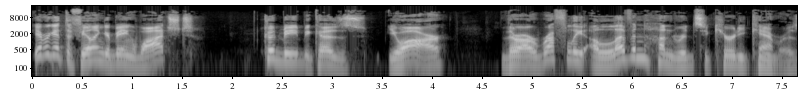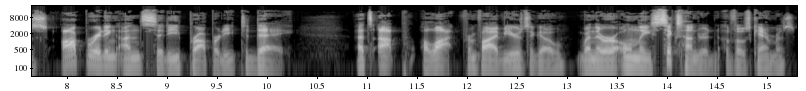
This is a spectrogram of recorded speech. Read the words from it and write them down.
You ever get the feeling you're being watched? Could be because you are. There are roughly 1,100 security cameras operating on city property today. That's up a lot from five years ago when there were only 600 of those cameras.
